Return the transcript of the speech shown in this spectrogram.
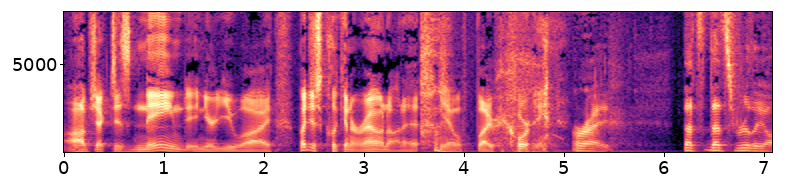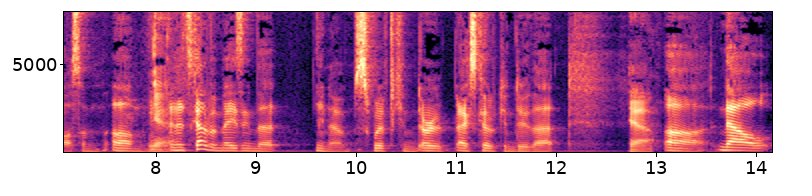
object is named in your UI by just clicking around on it you know by recording Right. That's that's really awesome. Um, Yeah. and it's kind of amazing that you know Swift can or Xcode can do that. yeah Uh, now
